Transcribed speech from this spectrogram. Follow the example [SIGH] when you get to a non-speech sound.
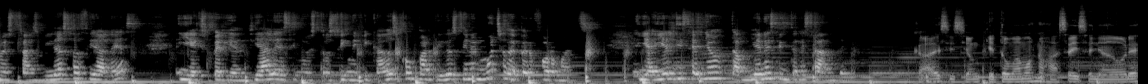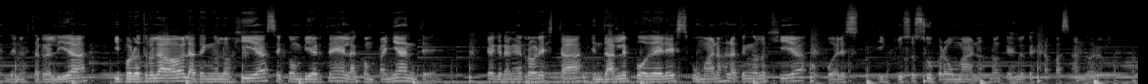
nuestras vidas sociales y experienciales y nuestros significados compartidos tienen mucho de performance. Y ahí el diseño también es interesante. Cada decisión que tomamos nos hace diseñadores de nuestra realidad y por otro lado la tecnología se convierte en el acompañante. El gran error está en darle poderes humanos a la tecnología o poderes incluso suprahumanos, ¿no? que es lo que está pasando ahora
